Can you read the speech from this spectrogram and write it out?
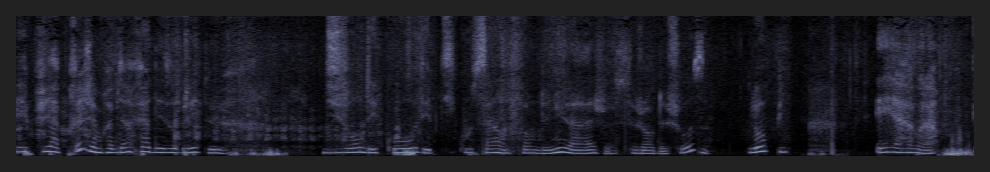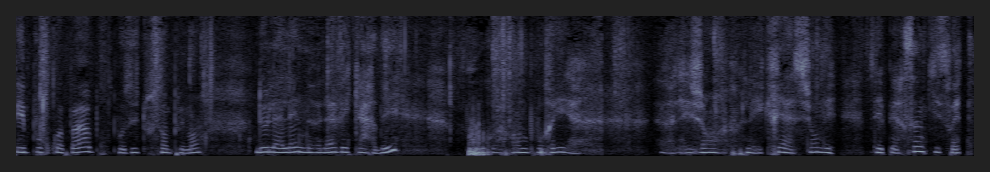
Et puis après, j'aimerais bien faire des objets de, disons, déco, des petits coussins en forme de nuage, ce genre de choses. Lopi. Et euh, voilà. Et pourquoi pas proposer tout simplement de la laine lavée cardée pour rembourrer euh, les gens, les créations des, personnes qui souhaitent.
